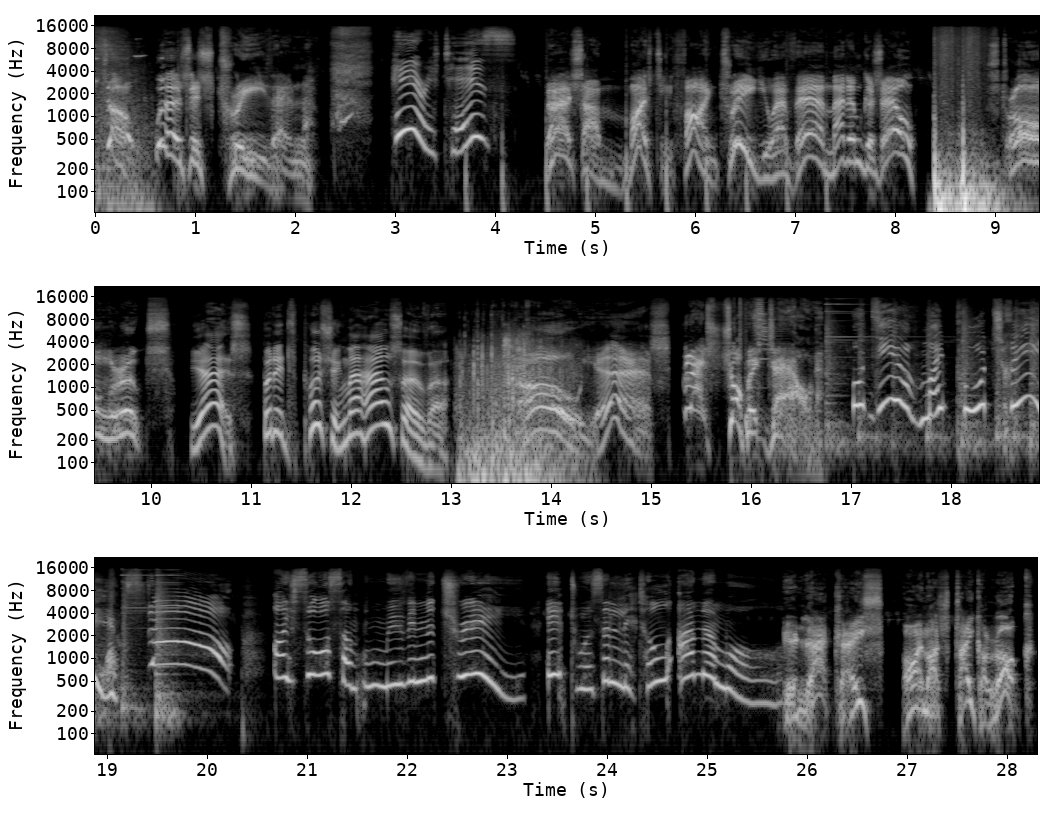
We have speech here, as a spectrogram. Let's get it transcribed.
So, where's this tree then? Here it is. That's a mighty fine tree you have there, Madame Gazelle. Strong roots. Yes, but it's pushing the house over. Oh, yes. Let's chop it down. Oh dear, my poor tree! Stop! I saw something move in the tree. It was a little animal. In that case, I must take a look.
